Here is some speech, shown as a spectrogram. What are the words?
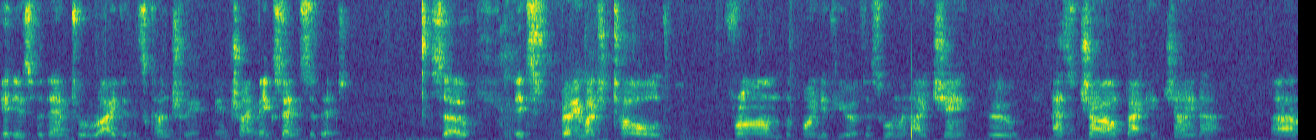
it is for them to arrive in this country and try and make sense of it. So it's very much told from the point of view of this woman, Ai Qin, who has a child back in China, um,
